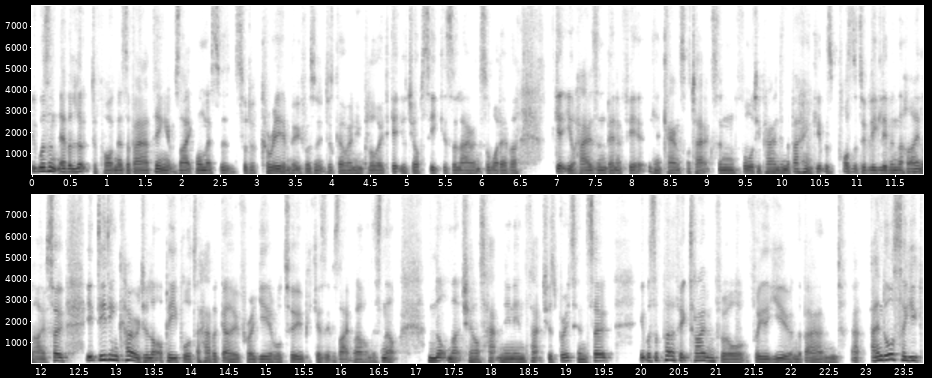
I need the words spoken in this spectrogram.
it wasn't ever looked upon as a bad thing it was like almost a sort of career move wasn't it just go unemployed get your job seekers allowance or whatever get your housing benefit, you know, council tax, and forty pound in the bank. It was positively living the high life. So it did encourage a lot of people to have a go for a year or two because it was like, well, there's not not much else happening in Thatcher's Britain. So it was a perfect time for for you and the band. Uh, and also, you,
